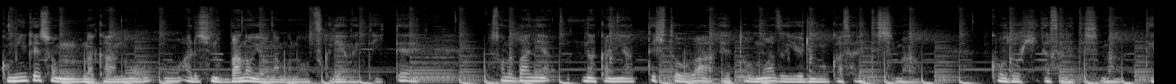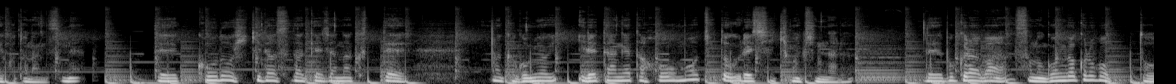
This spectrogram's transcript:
コミュニケーションの中のある種の場のようなものを作り上げていてその場に中にあって人は、えー、と思わず揺り動かされてしまう行動を引き出されてしまうっていうことなんですね。で行動を引き出すだけじゃなくてなんかゴミを入れてあげた方もちょっと嬉しい気持ちになるで僕らはそのゴミ箱ロボットを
